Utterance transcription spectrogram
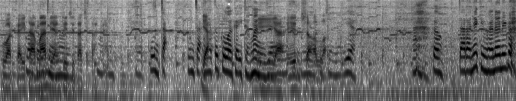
keluarga idaman yang dicita-citakan. Ya, puncak puncaknya Ya. itu keluarga idaman Iya, ya. insya Iya, Allah. tujuannya. Iya. Ah, Kong, caranya gimana nih Kong?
